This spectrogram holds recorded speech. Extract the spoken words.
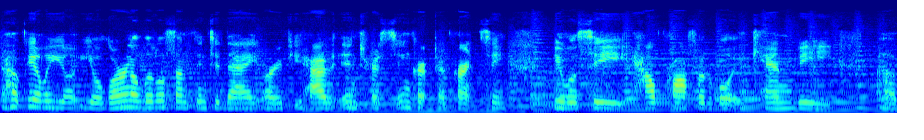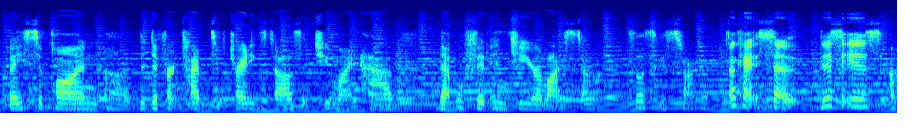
So hopefully you'll, you'll learn a little something today, or if you have interest in cryptocurrency, you will see how profitable it can be uh, based upon uh, the different types of trading styles that you might have that will fit into your lifestyle. So let's get started. Okay, so this is um,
